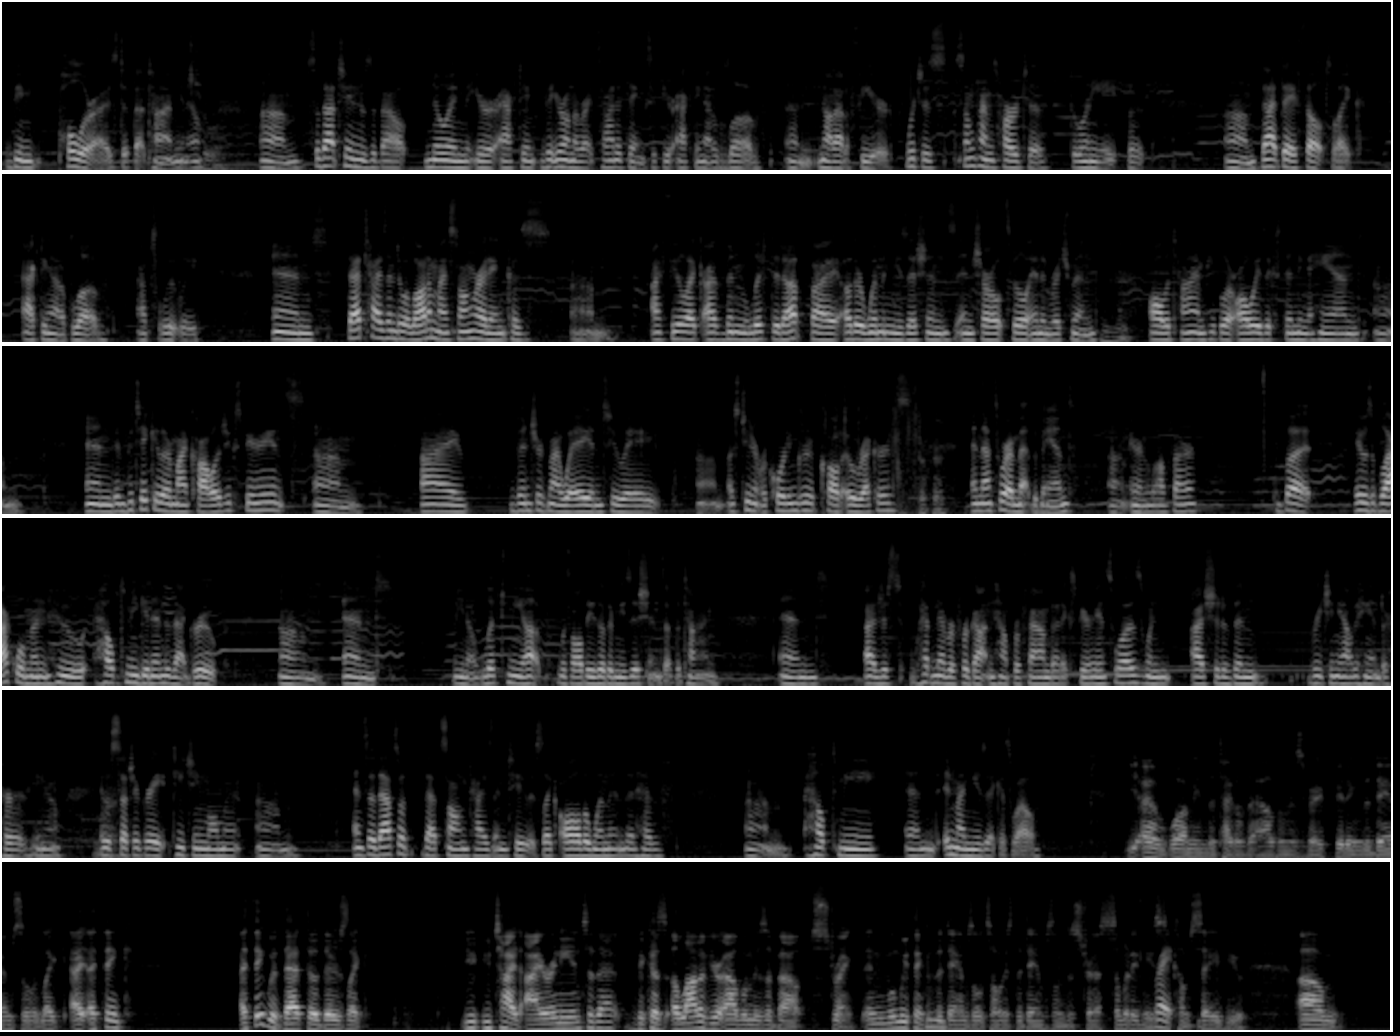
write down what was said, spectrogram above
being polarized at that time, you know? Sure. Um, so that tune was about knowing that you're acting, that you're on the right side of things if you're acting out of love and not out of fear, which is sometimes hard to delineate. But um, that day felt like acting out of love, absolutely. And that ties into a lot of my songwriting because um, I feel like I've been lifted up by other women musicians in Charlottesville and in Richmond all the time. People are always extending a hand. Um, and in particular, my college experience, um, I ventured my way into a, um, a student recording group called O Records Okay. and that's where I met the band, um, Erin and Wildfire. But it was a black woman who helped me get into that group, um, and you know, lift me up with all these other musicians at the time. And I just have never forgotten how profound that experience was when I should have been reaching out a hand to her. You know, it was such a great teaching moment. Um, and so that's what that song ties into. It's like all the women that have um, helped me and in my music as well. Yeah, uh, well, I mean, the title of the album is very fitting. The damsel, like, I, I think, I think with that though, there's like, you, you tied irony into that because a lot of your album is about strength, and when we think of the damsel, it's always the damsel in distress. Somebody needs to Mm-hmm. Come save you, um,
